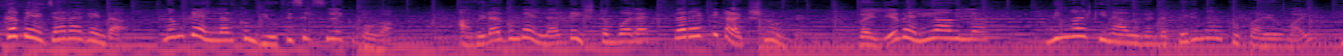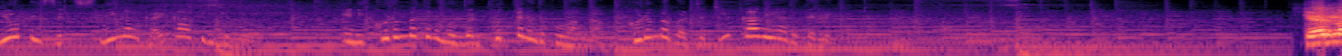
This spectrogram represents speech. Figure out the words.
ഇക്ക ബേജാറാകേണ്ട. നമുക്ക് എല്ലാവർക്കും ബ്യൂട്ടി സിൽസിലേക്ക് പോകാം. അവിടെ ആകുമ്പോ എല്ലാവരുടെ ഇഷ്ടം പോലെ വെറൈറ്റി കളക്ഷനും ഉണ്ട്. വലിയ വിലയാവില്ല. നിങ്ങൾ കിനാവ് കണ്ട പെരുന്നാൾ കുപ്പായവുമായി ബ്യൂട്ടി സിൽസ് നിങ്ങൾക്കായി കാത്തിരിക്കുന്നു. ഇനി കുടുംബത്തിന് മുഴുവൻ പുത്തനെടുപ്പ് വാങ്ങാം. കുടുംബ ബഡ്ജറ്റിൽ കവിയാതെ തന്നെ. കേരള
